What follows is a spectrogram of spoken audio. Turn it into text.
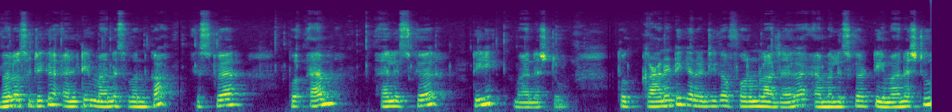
वेलोसिटी का एल टी माइनस वन का स्क्वायर। तो M L square T minus two. तो काइनेटिक एनर्जी का फॉर्मूला आ जाएगा M L square T minus two.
